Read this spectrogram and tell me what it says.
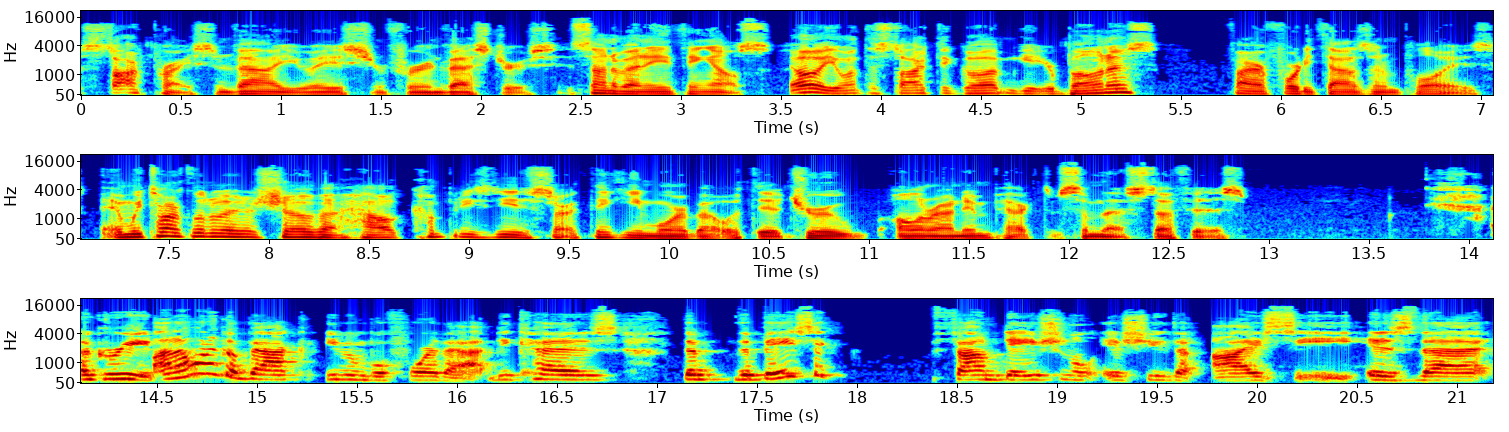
stock price and valuation for investors. It's not about anything else. Oh, you want the stock to go up and get your bonus? Fire 40,000 employees. And we talked a little bit on the show about how companies need to start thinking more about what the true all around impact of some of that stuff is. Agreed. And I want to go back even before that because the, the basic foundational issue that I see is that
